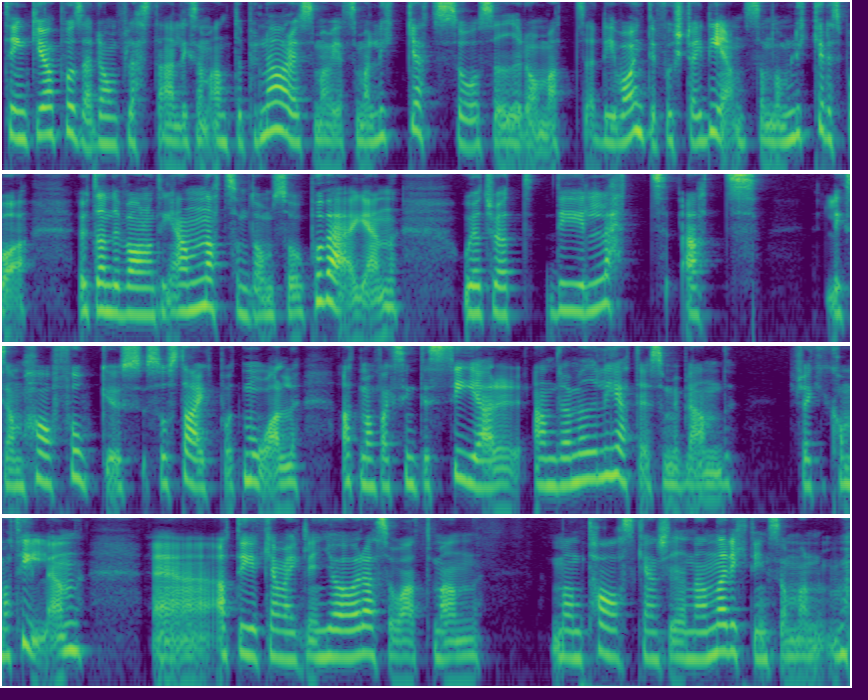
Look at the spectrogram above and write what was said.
Tänker jag på så här, de flesta liksom, entreprenörer som man vet som har lyckats så säger de att det var inte första idén som de lyckades på, utan det var någonting annat som de såg på vägen. Och jag tror att det är lätt att liksom ha fokus så starkt på ett mål att man faktiskt inte ser andra möjligheter som ibland försöker komma till en. Eh, att det kan verkligen göra så att man, man tas kanske i en annan riktning som man,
